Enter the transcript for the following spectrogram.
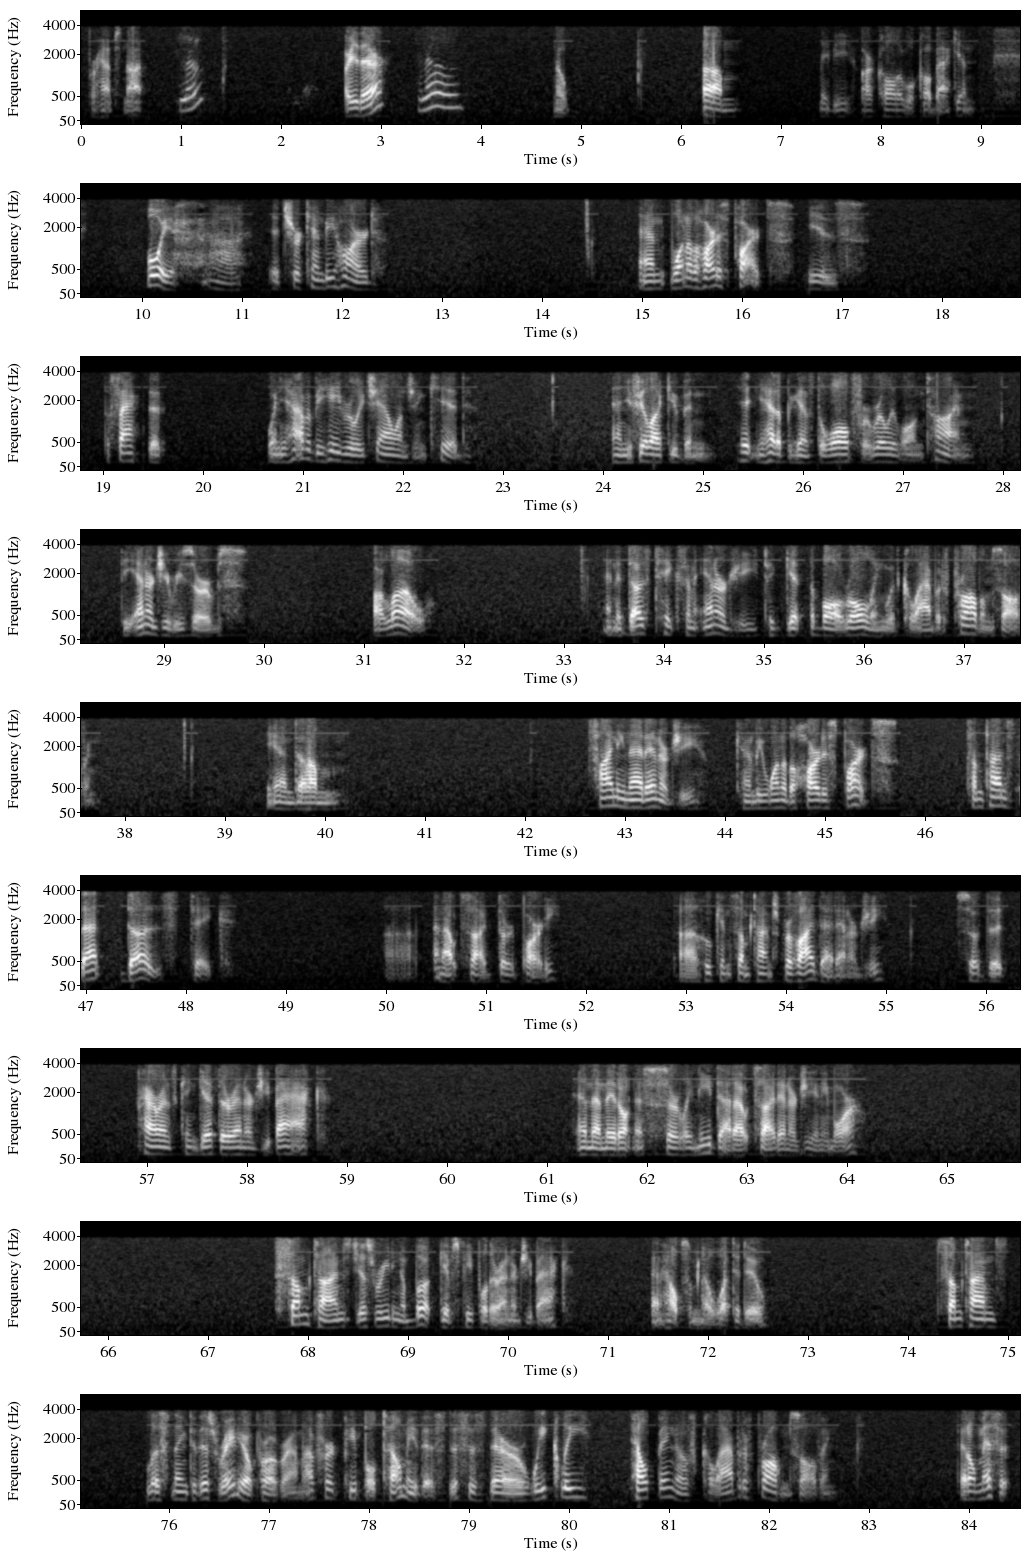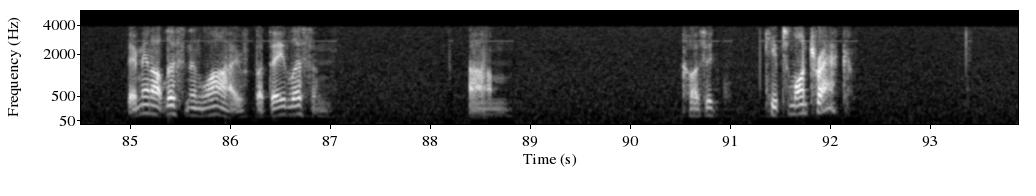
Perhaps not. Hello? Are you there? Hello? Nope. Um, maybe our caller will call back in. Boy, uh, it sure can be hard. And one of the hardest parts is the fact that when you have a behaviorally challenging kid and you feel like you've been hitting your head up against the wall for a really long time, the energy reserves are low. And it does take some energy to get the ball rolling with collaborative problem solving. And um, finding that energy can be one of the hardest parts. Sometimes that does take uh, an outside third party uh, who can sometimes provide that energy so that parents can get their energy back and then they don't necessarily need that outside energy anymore. Sometimes just reading a book gives people their energy back and helps them know what to do. Sometimes listening to this radio program, I've heard people tell me this. This is their weekly helping of collaborative problem solving. They don't miss it. They may not listen in live, but they listen. Um, because it keeps them on track,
